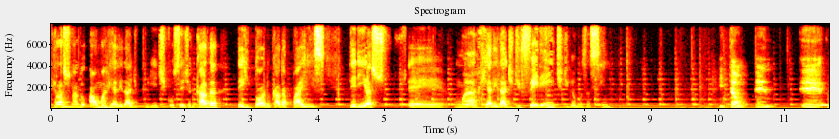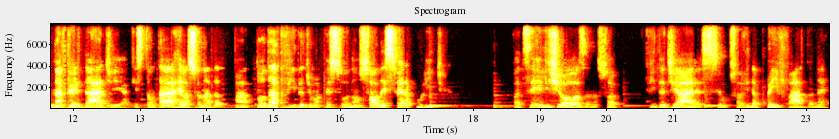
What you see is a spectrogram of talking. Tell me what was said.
relacionado a uma realidade política, ou seja, cada território, cada país teria é, uma realidade diferente, digamos assim? Então, é, é, na verdade, a questão está relacionada a toda a vida de uma pessoa, não só na esfera política. Pode ser religiosa, na sua vida diária, seu, sua vida privada, né?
